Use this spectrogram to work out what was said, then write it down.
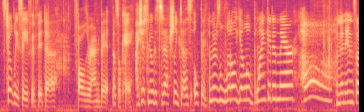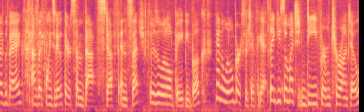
It's totally safe if it uh, falls around a bit. That's okay. I just noticed it actually does open. And there's a little yellow blanket in there. and then inside the bag, as I pointed out, there's some bath stuff and such. There's a little baby book and a little birth certificate. Thank you so much, D from Toronto.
